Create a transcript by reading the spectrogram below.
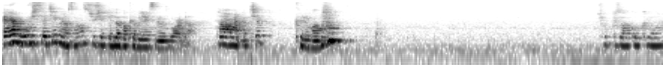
Eğer ruj seçemiyorsanız şu şekilde bakabilirsiniz bu arada. Tamamen açıp kırmadan. Çok güzel kokuyorlar.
